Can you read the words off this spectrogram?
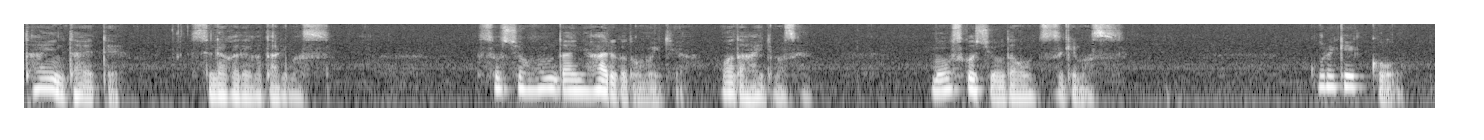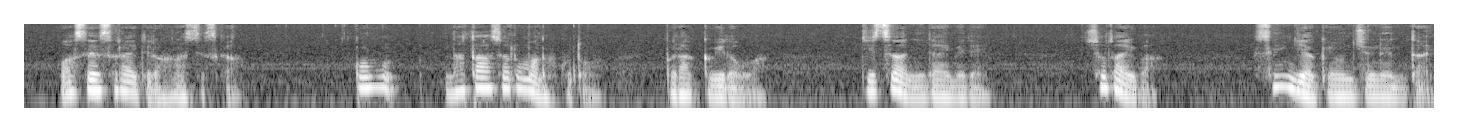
耐えに耐えて背中で語ります。そして本題に入るかと思いきやまだ入りません。もう少し余談を続けます。これ結構忘れ去られてる話ですがこのナターシャ・ロマノフことブラック・ウィドウは実は2代目で初代は1940年代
